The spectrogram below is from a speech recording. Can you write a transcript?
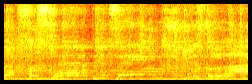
That first step you take is the longest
